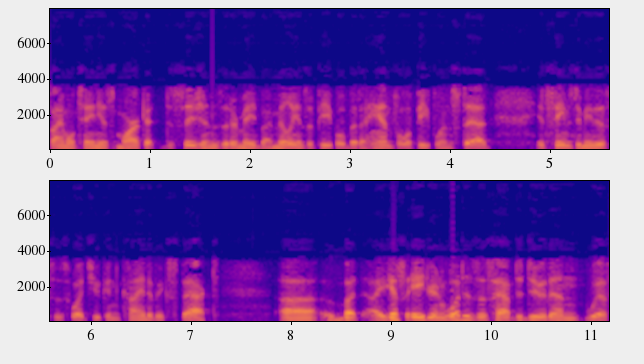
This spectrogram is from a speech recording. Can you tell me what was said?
simultaneous market decisions that are made by millions of people, but a handful of people instead, it seems to me this is what you can kind of expect. Uh, but I guess, Adrian, what does this have to do then with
